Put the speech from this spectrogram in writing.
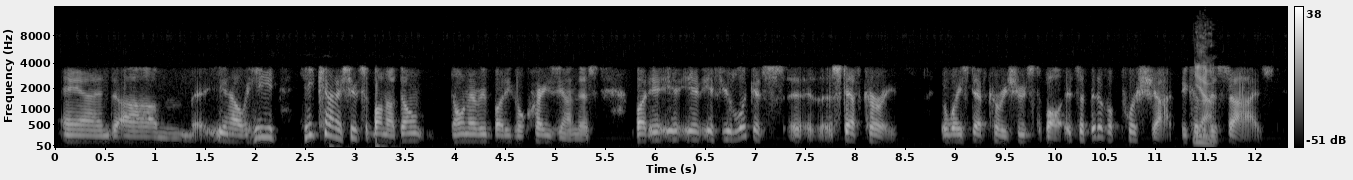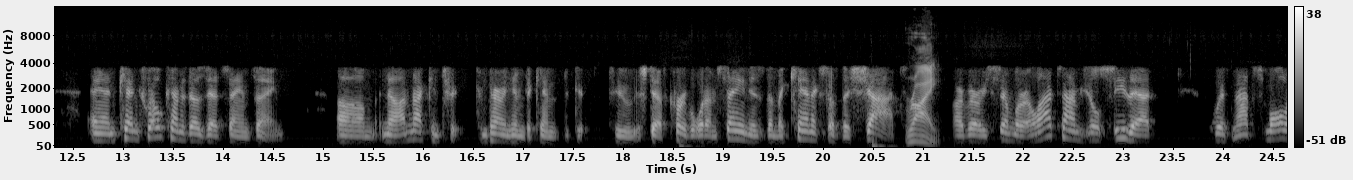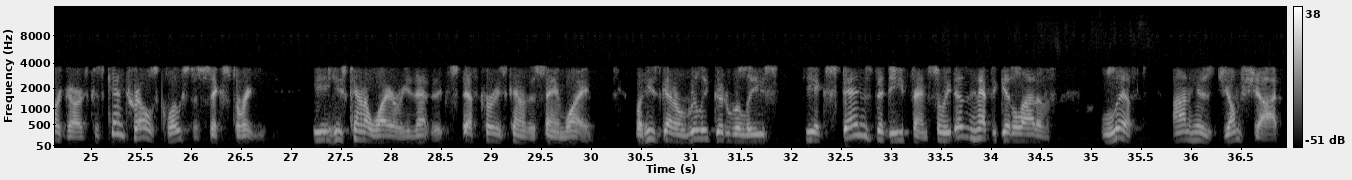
and um, you know he he kind of shoots the ball. Now don't don't everybody go crazy on this, but if, if you look at uh, Steph Curry, the way Steph Curry shoots the ball, it's a bit of a push shot because Yeah. of his size, and Kentrell kind of does that same thing. Um, now I'm not contr- comparing him to Ken to Steph Curry, but what I'm saying is the mechanics of the shot Right. are very similar. A lot of times you'll see that with not smaller guards because Kentrell's close to six three. He, he's kind of wiry. That Steph Curry's kind of the same way, but he's got a really good release. He extends the defense, so he doesn't have to get a lot of lift on his jump shot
